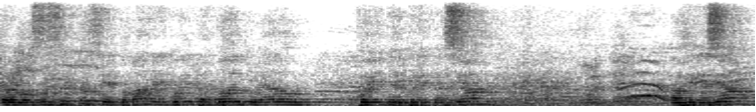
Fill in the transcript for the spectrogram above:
Pero los aspectos que tomaron en cuenta todo el jurado fue interpretación, afinación,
